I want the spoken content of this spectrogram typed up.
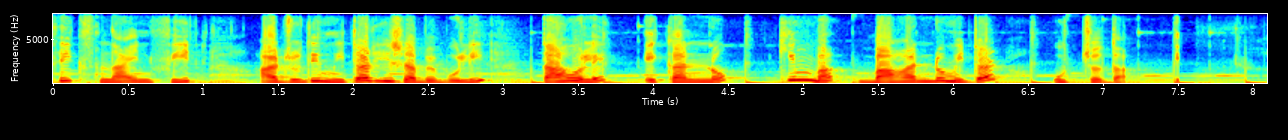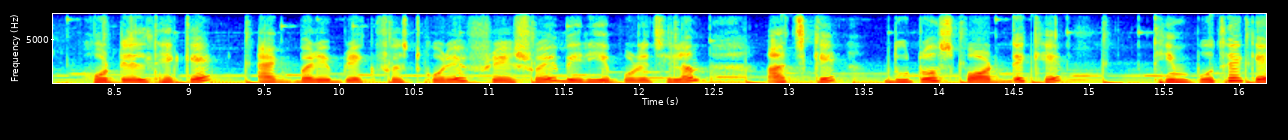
সিক্স নাইন ফিট আর যদি মিটার হিসাবে বলি, তাহলে একান্ন কিংবা বাহান্ন মিটার উচ্চতা। হোটেল থেকে একবারে ব্রেকফাস্ট করে ফ্রেশ হয়ে বেরিয়ে পড়েছিলাম। আজকে দুটো স্পট দেখে থিম্পু থেকে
